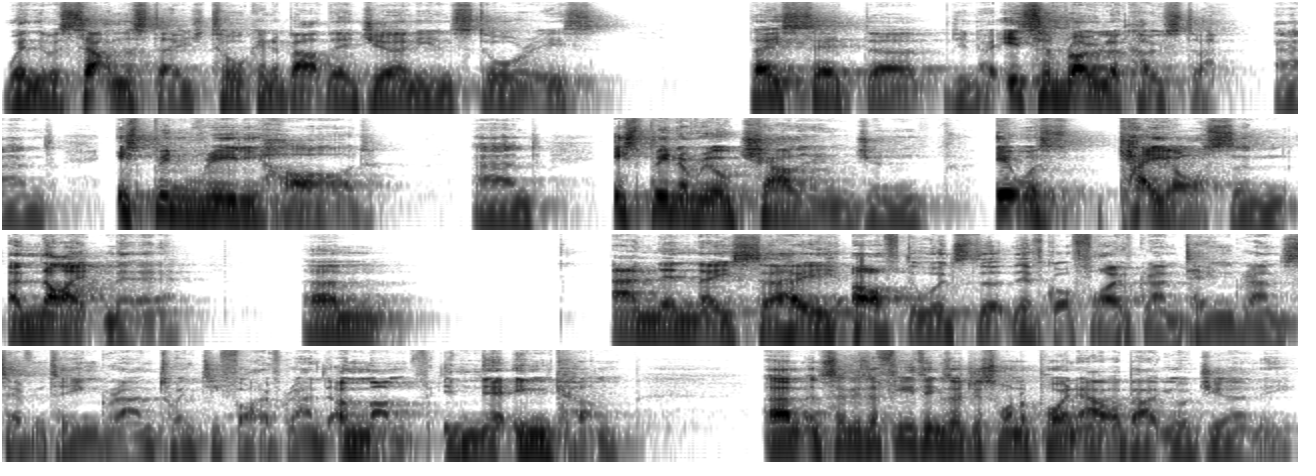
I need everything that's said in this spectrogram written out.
when they were sat on the stage talking about their journey and stories, they said that you know it's a roller coaster and it's been really hard and it's been a real challenge and it was chaos and a nightmare. Um, and then they say afterwards that they've got five grand, 10 grand, 17 grand, 25 grand a month in net income. Um, and so there's a few things I just want to point out about your journey.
